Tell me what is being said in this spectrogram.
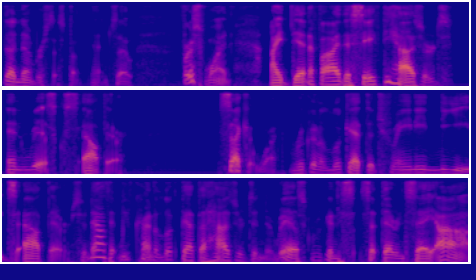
the number system. And so, first one, identify the safety hazards and risks out there. Second one, we're going to look at the training needs out there. So now that we've kind of looked at the hazards and the risk, we're going to sit there and say, ah,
